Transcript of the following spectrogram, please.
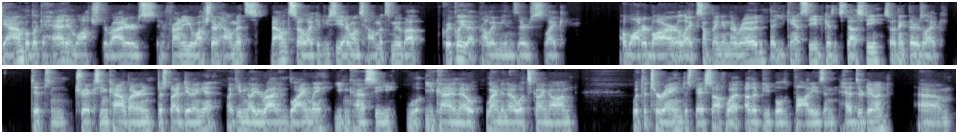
down, but look ahead and watch the riders in front of you, watch their helmets bounce. So like if you see everyone's helmets move up quickly, that probably means there's like a water bar or like something in the road that you can't see because it's dusty. So I think there's like tips and tricks you can kind of learn just by doing it. Like even though you're riding blindly, you can kind of see you kind of know, learn to know what's going on with the terrain just based off what other people's bodies and heads are doing. Um,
